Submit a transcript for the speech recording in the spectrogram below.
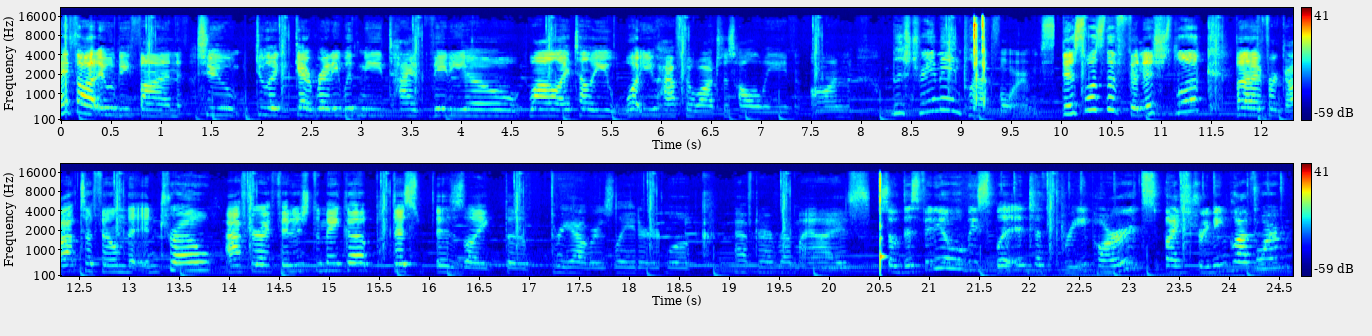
I thought it would be fun to do like a get ready with me type video while I tell you what you have to watch this Halloween on the streaming platforms. This was the finished look, but I forgot to film the intro after I finished the makeup. This is like the three hours later look after I've rubbed my eyes. So this video will be split into three parts by streaming platform.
